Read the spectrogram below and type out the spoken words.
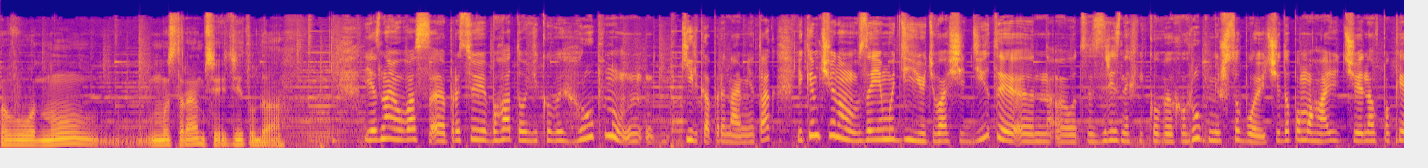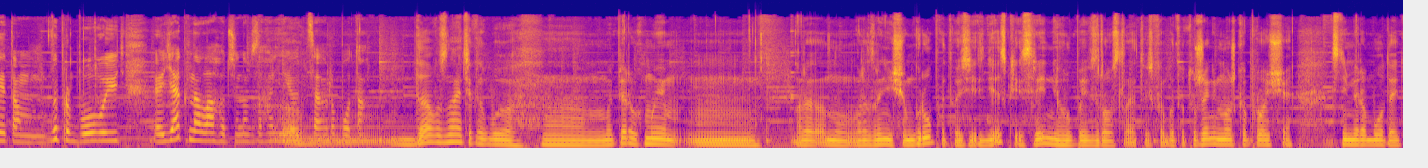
Вот, ну, мы стараемся идти туда. Я знаю, у вас е, працює багато вікових груп, ну м, кілька принаймні, так яким чином взаємодіють ваші діти е, на- от з різних вікових груп між собою? Чи допомагають, чи навпаки там випробовують? Е, Як налагоджена взагалі ця робота? Да, вы знаете, как бы, э, во-первых, мы м, ра- ну, разграничиваем группы, то есть есть детские, средние группы и взрослые. То есть как бы тут уже немножко проще с ними работать.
